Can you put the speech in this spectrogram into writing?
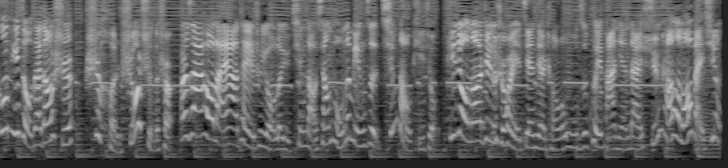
喝啤酒在当时是很奢侈的事儿。而再后来呀，它也是有了与青岛相同的名字——青岛啤酒。啤酒呢，这个时候也渐渐成了物资匮乏年代寻常的老百姓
